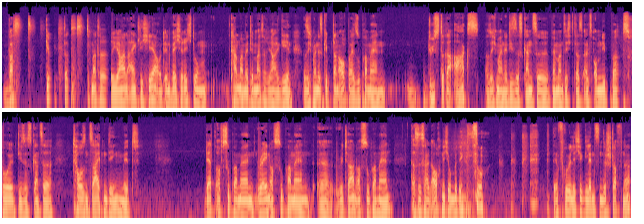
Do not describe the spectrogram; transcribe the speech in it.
was gibt das Material eigentlich her und in welche Richtung kann man mit dem Material gehen? Also ich meine, es gibt dann auch bei Superman düstere Arcs. Also ich meine, dieses ganze, wenn man sich das als Omnibus holt, dieses ganze tausend Seiten Ding mit Death of Superman, Reign of Superman, äh, Return of Superman, das ist halt auch nicht unbedingt so der fröhliche, glänzende Stoff, ne?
